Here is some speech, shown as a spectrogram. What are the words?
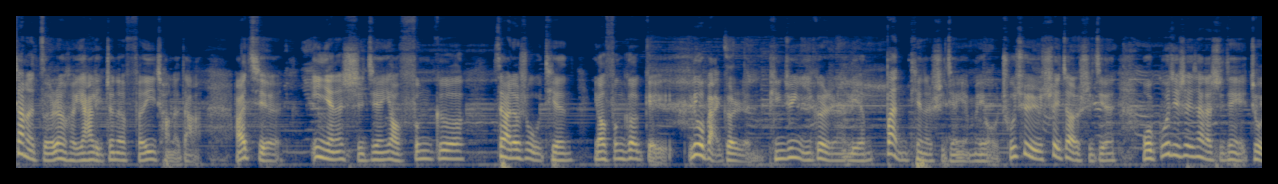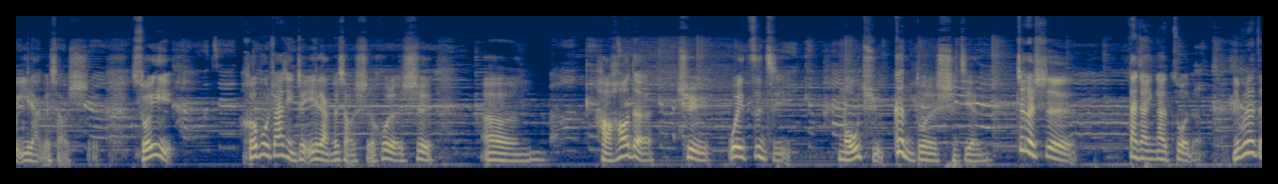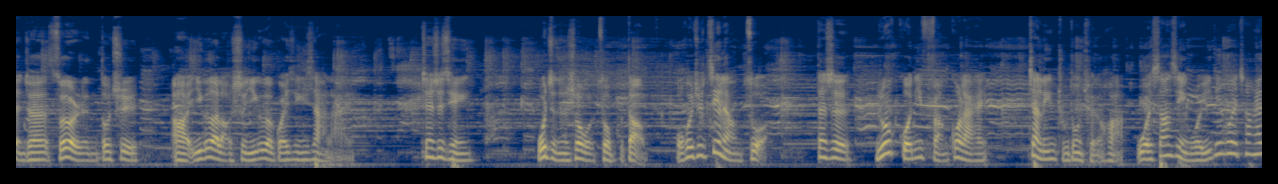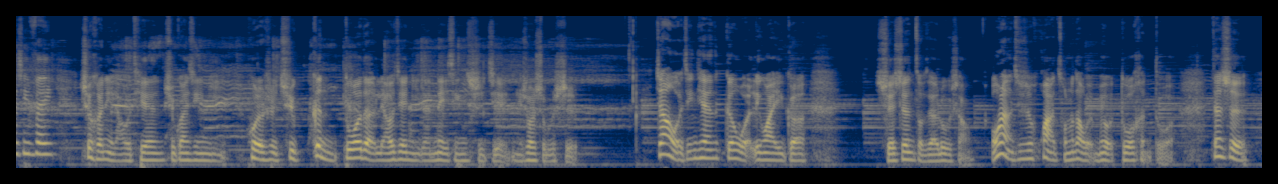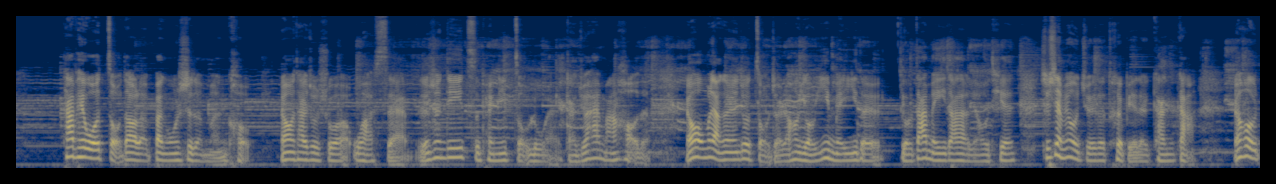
这样的责任和压力真的非常的大，而且一年的时间要分割。三百六十五天要分割给六百个人，平均一个人连半天的时间也没有。除去睡觉的时间，我估计剩下的时间也就一两个小时。所以，何不抓紧这一两个小时，或者是，嗯，好好的去为自己谋取更多的时间？这个是大家应该做的。你不能等着所有人都去啊，一个老师一个个关心下来。这件事情，我只能说我做不到，我会去尽量做。但是如果你反过来占领主动权的话，我相信我一定会敞开心扉去和你聊天，去关心你，或者是去更多的了解你的内心世界。你说是不是？这样，我今天跟我另外一个学生走在路上，我们俩其实话从头到尾没有多很多，但是他陪我走到了办公室的门口。然后他就说：“哇塞，人生第一次陪你走路，哎，感觉还蛮好的。”然后我们两个人就走着，然后有意没意的、有搭没一搭的聊天，其实也没有觉得特别的尴尬。然后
